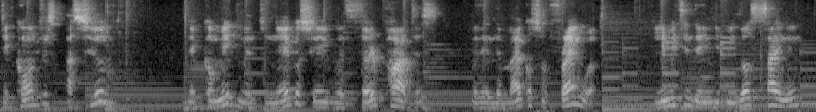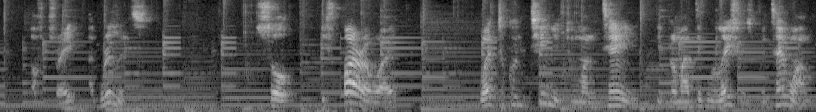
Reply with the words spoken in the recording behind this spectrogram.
the countries assumed the commitment to negotiate with third parties within the Mercosur framework, limiting the individual signing of trade agreements. So, if Paraguay were to continue to maintain diplomatic relations with Taiwan,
